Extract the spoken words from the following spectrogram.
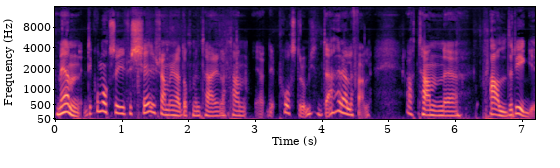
Men det kom också i och för sig fram i den här dokumentären att han, det påstår de ju där i alla fall, att han eh, aldrig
